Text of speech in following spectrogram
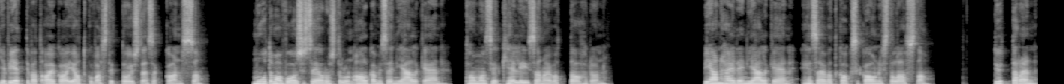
ja viettivät aikaa jatkuvasti toistensa kanssa. Muutama vuosi seurustelun alkamisen jälkeen Thomas ja Kelly sanoivat tahdon. Pian heidän jälkeen he saivat kaksi kaunista lasta, tyttären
